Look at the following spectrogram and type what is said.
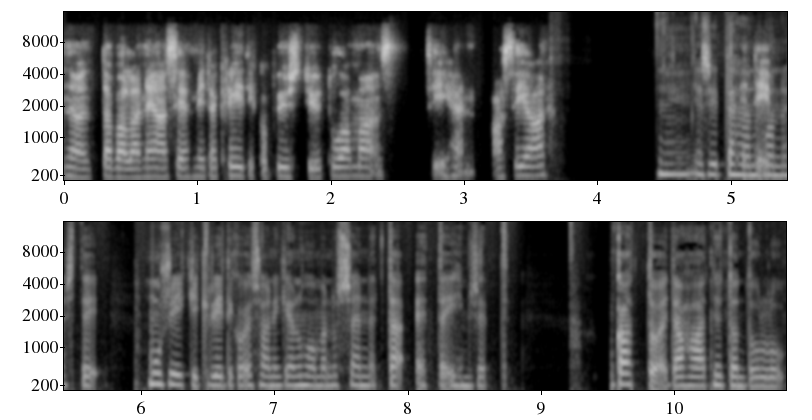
ne on tavallaan ne asiat, mitä kriitikko pystyy tuomaan siihen asiaan. Niin, ja sittenhän Et monesti musiikkikriitikoissa ainakin on huomannut sen, että, että ihmiset katsoo, että, aha, että nyt on tullut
